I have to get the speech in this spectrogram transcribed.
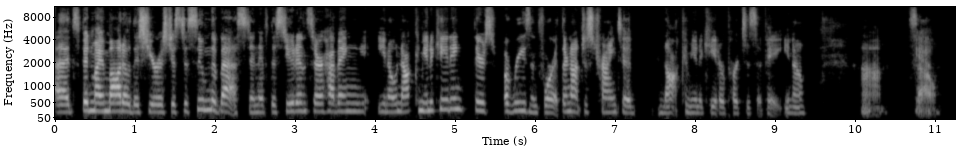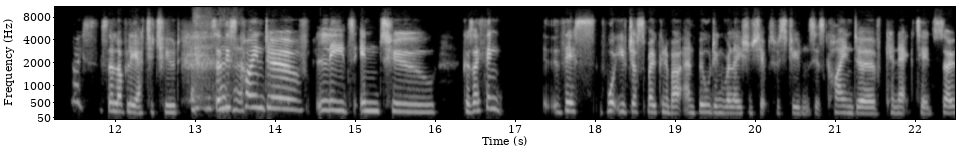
uh, it's been my motto this year is just assume the best and if the students are having you know not communicating there's a reason for it they're not just trying to not communicate or participate you know um, so Yeah. Nice it's a lovely attitude. So this kind of leads into because i think this what you've just spoken about and building relationships with students is kind of connected. So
